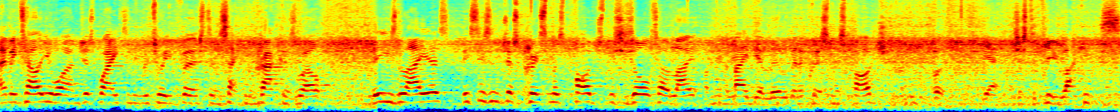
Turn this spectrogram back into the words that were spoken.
Let me tell you why I'm just waiting in between first and second crack as well. These layers, this isn't just Christmas podge, this is also late. I mean, maybe a little bit of Christmas podge, but yeah, just a few layers.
